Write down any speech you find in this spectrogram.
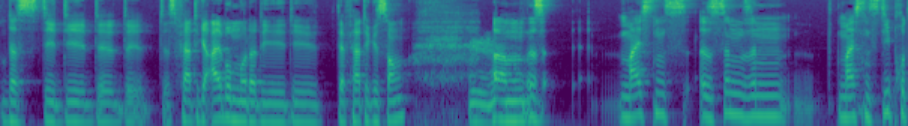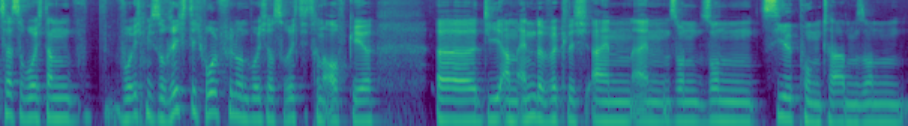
das, die, die, die, die, das fertige Album oder die, die, der fertige Song. Mhm. Ähm, ist meistens, es sind, sind meistens die Prozesse, wo ich dann, wo ich mich so richtig wohlfühle und wo ich auch so richtig drin aufgehe, äh, die am Ende wirklich ein, ein, so, ein, so einen Zielpunkt haben, so ein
